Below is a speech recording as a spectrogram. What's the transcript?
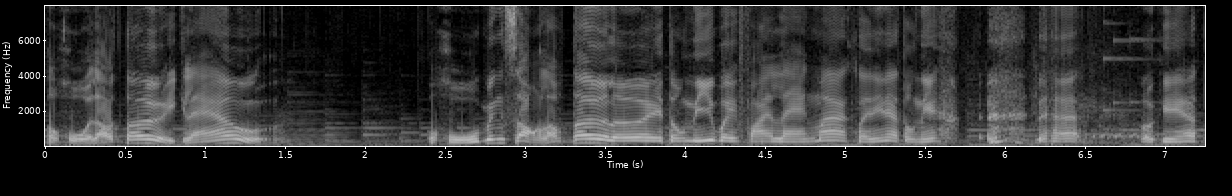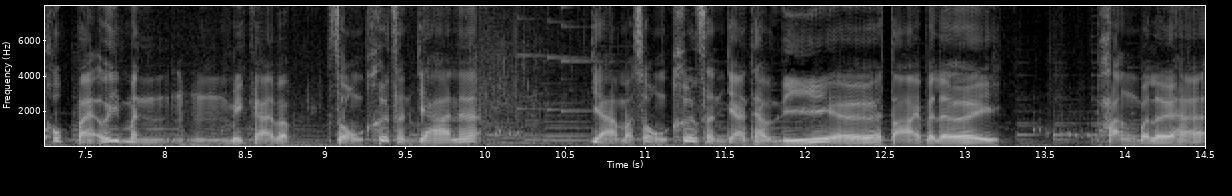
โอ้โหเราเตอร์อีกแล้ว โอ้โหแม่งสองเราเตอร์เลย ตรงนี้ Wi-Fi แรงมากเลยเนี่ยตรงนี้นะฮะ โอเคฮะทุบไปเอ้ยมันมีการแบบส่งคลื่นสัญญาณนะอย่ามาส่งคลื่นสัญญาณแถวนี้ เออตายไปเลย พังไปเลยฮะ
